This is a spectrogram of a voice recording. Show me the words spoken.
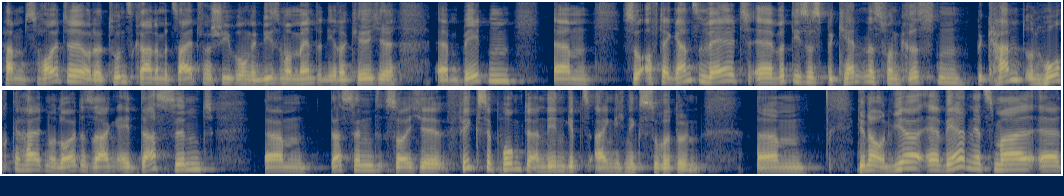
haben es heute oder tun es gerade mit Zeitverschiebung in diesem Moment in ihrer Kirche äh, beten. Ähm, so auf der ganzen Welt äh, wird dieses Bekenntnis von Christen bekannt und hochgehalten und Leute sagen, ey, das sind, ähm, das sind solche fixe Punkte, an denen gibt es eigentlich nichts zu rütteln. Ähm, genau, und wir äh, werden jetzt mal äh,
